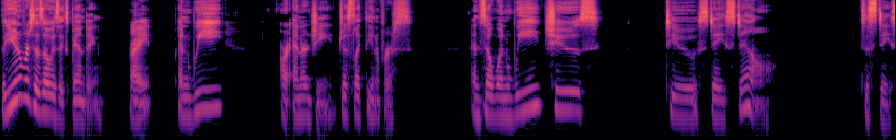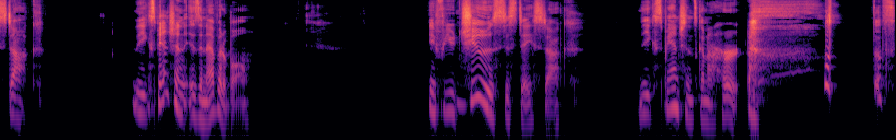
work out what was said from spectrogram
The universe is always expanding, right? And we are energy, just like the universe. And so when we choose to stay still, to stay stuck, the expansion is inevitable. If you choose to stay stuck, the expansion's going to hurt. that's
